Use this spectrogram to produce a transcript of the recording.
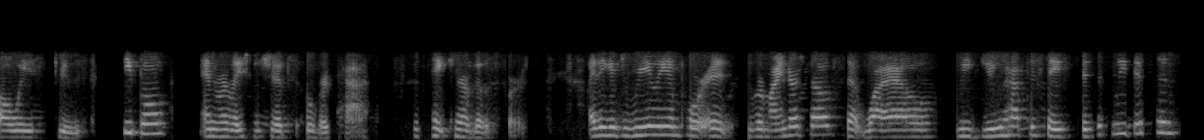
always choose people and relationships over tasks. So take care of those first. I think it's really important to remind ourselves that while we do have to stay physically distant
